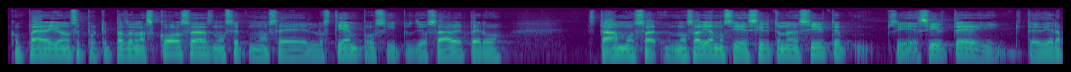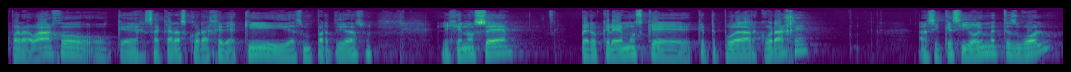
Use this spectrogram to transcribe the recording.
compadre, yo no sé por qué pasan las cosas, no sé, no sé los tiempos y pues Dios sabe, pero estábamos, no sabíamos si decirte o no decirte, si decirte y te diera para abajo o que sacaras coraje de aquí y des un partidazo. Le dije, no sé, pero creemos que, que te puede dar coraje. Así que si hoy metes gol,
